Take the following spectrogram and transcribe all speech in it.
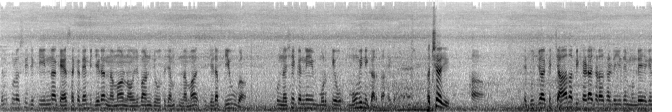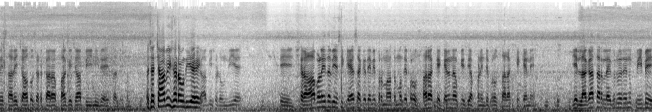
ਬਿਲਕੁਲ ਅਸੀਂ ਯਕੀਨ ਨਾਲ ਕਹਿ ਸਕਦੇ ਹਾਂ ਵੀ ਜਿਹੜਾ ਨਵਾਂ ਨੌਜਵਾਨ ਜੋਤ ਨਵਾਂ ਜਿਹੜਾ ਪੀਊਗਾ ਉਹ ਨਸ਼ੇ ਕੰਨੀ ਮੁੜ ਕੇ ਮੂੰਹ ਵੀ ਨਹੀਂ ਕਰਦਾ ਹੈਗਾ। ਅੱਛਾ ਜੀ। ਹਾਂ। ਤੇ ਦੂਜਾ ਕਿ ਚਾਹ ਦਾ ਵੀ ਖਹਿੜਾ ਛੜਾ ਸਾਡੇ ਜਿਹਦੇ ਮੁੰਡੇ ਹੈਗੇ ਨੇ ਸਾਰੇ ਚਾਹ ਤੋਂ ਛਟਕਾਰਾ ਪਾ ਕੇ ਚਾਹ ਪੀ ਨਹੀਂ ਰਹੇ ਸਾਡੇ ਬੰਦੇ ਅੱਛਾ ਚਾਹ ਵੀ ਛਡਾਉਂਦੀ ਹੈ ਇਹ? ਚਾਹ ਵੀ ਛਡਾਉਂਦੀ ਹੈ। ਤੇ ਸ਼ਰਾਬ ਵਾਲੇ ਦਾ ਵੀ ਅਸੀਂ ਕਹਿ ਸਕਦੇ ਹਾਂ ਵੀ ਪ੍ਰਮਾਤਮਾ ਤੇ ਭਰੋਸਾ ਰੱਖ ਕੇ ਕਹਿੰਦੇ ਨਾ ਕਿ ਅਸੀਂ ਆਪਣੇ ਤੇ ਭਰੋਸਾ ਰੱਖ ਕੇ ਕਹਿੰਦੇ। ਜੇ ਲਗਾਤਾਰ ਰੈਗੂਲਰ ਇਹਨੂੰ ਪੀਵੇ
